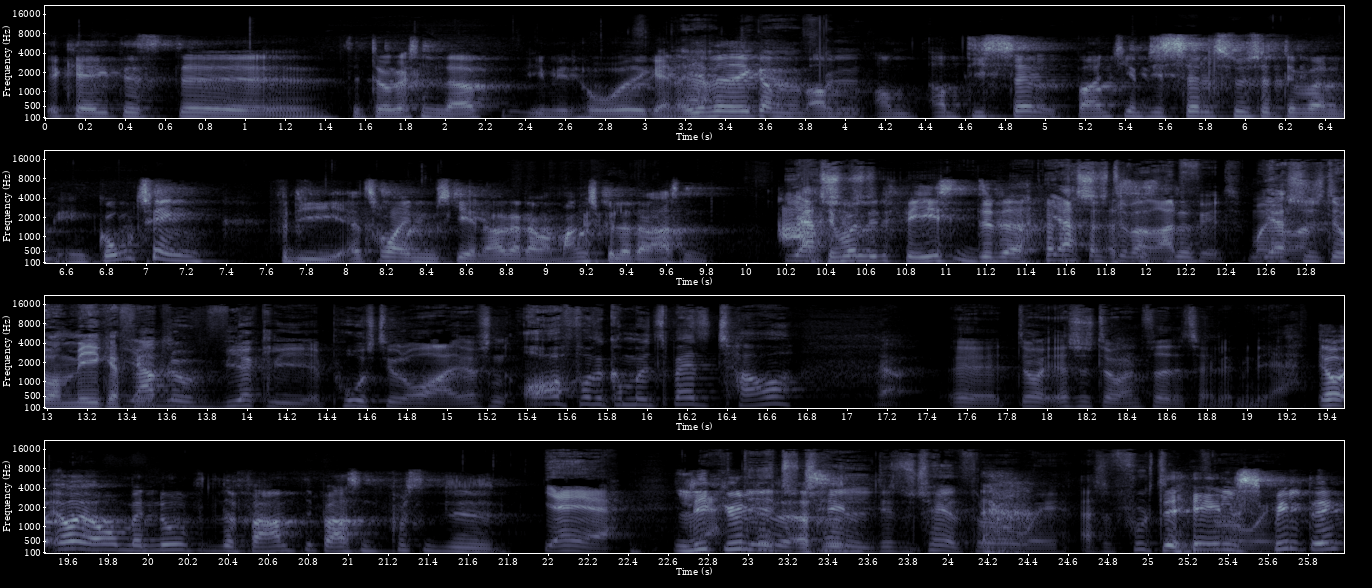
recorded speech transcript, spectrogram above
Det kan ikke, det, det, det dukker sådan lidt op i mit hoved igen. Og jeg ved ikke, om, om, om, om de selv, Bungie, om de selv synes, at det var en, en god ting, fordi jeg tror egentlig måske nok, at der var mange spillere, der var sådan, ah, Jeg det var synes- lidt fesen, det der. Jeg synes, det var Altså ret fedt. må Jeg synes, det var mega fedt. Jeg blev virkelig positivt over. Jeg var sådan, åh, får vi komme tilbage til Tower? Ja. Øh, det var, jeg synes, det var en fed detalje, men ja. Jo, jo, jo, men nu The Farm, det er bare sådan fuldstændig Ja, ja. ligegyldigt. Det er altså, totalt, det er totalt throwaway. Altså det fuldstændig er helt spildt, ikke?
